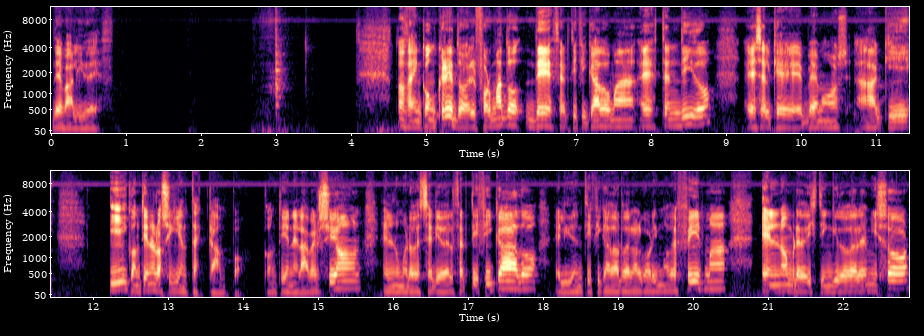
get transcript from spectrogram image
de validez. Entonces, en concreto, el formato de certificado más extendido es el que vemos aquí y contiene los siguientes campos. Contiene la versión, el número de serie del certificado, el identificador del algoritmo de firma, el nombre distinguido del emisor,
